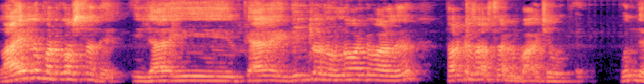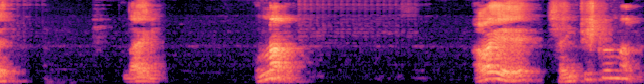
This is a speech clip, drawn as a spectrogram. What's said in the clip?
లాయర్లు పనికొస్తుంది ఈ జా ఈ దీంట్లో ఉన్నటువంటి వాళ్ళు తర్కశాస్త్రాన్ని బాగా చెబుతారు. ఉందే లాయర్ ఉన్నారు. అలాగే సైంటిస్టులు ఉన్నారు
